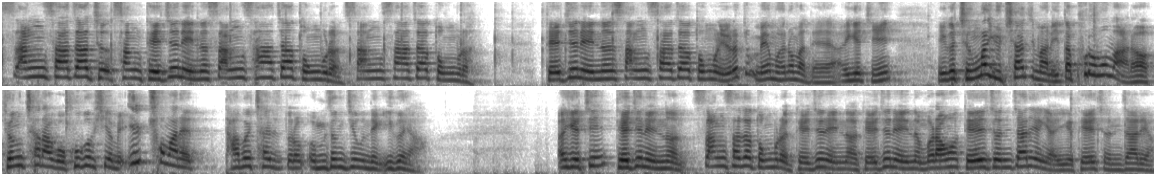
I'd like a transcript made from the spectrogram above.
쌍사자 저, 상 대전에 있는 쌍사자 동물원 쌍사자 동물원. 대전에 있는 쌍사자 동물원. 이렇게 메모해 놓으면 돼. 알겠지 이거 정말 유치하지만 이따 풀어보면 알아 경찰하고 구급시험에 1초 만에 답을 찾을 수 음성 내기 이거야 알겠지 대전에 있는 쌍사자 동물원 대전에 있는 대전에 있는 뭐라고 대전자령이야 이게 대전자령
